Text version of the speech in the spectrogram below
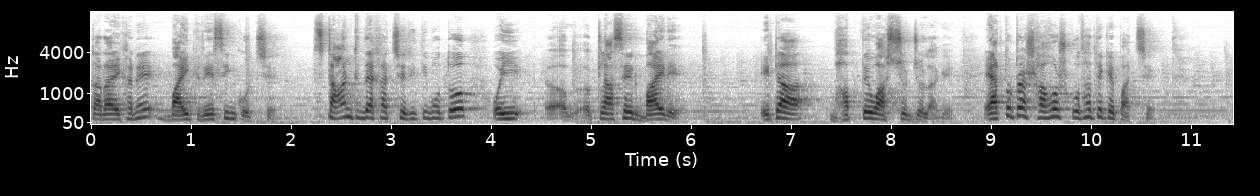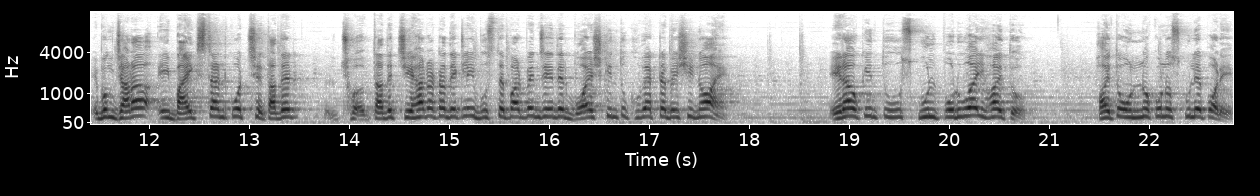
তারা এখানে বাইক রেসিং করছে। স্টান্ট দেখাচ্ছে রীতিমতো ওই ক্লাসের বাইরে। এটা ভাবতেও আশ্চর্য লাগে। এতটা সাহস কোথা থেকে পাচ্ছে? এবং যারা এই বাইক স্ট্যান্ড করছে, তাদের তাদের চেহারাটা দেখলেই বুঝতে পারবেন যে এদের বয়স কিন্তু খুব একটা বেশি নয়। এরাও কিন্তু স্কুল পড়ুয়াই হয়তো। হয়তো অন্য কোনো স্কুলে পড়ে।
